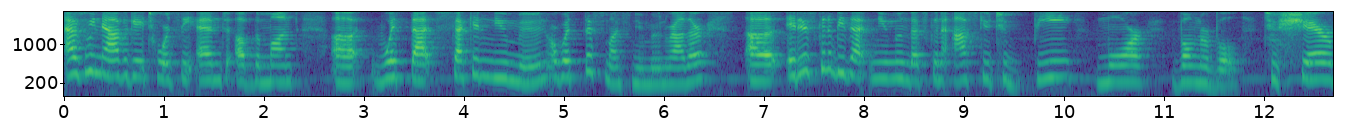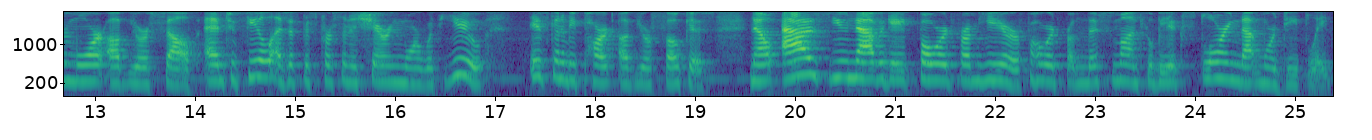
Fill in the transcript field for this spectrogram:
As we navigate towards the end of the month, uh, with that second new moon, or with this month's new moon rather, uh, it is going to be that new moon that's going to ask you to be more vulnerable, to share more of yourself, and to feel as if this person is sharing more with you is going to be part of your focus. Now, as you navigate forward from here, forward from this month, you'll be exploring that more deeply.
